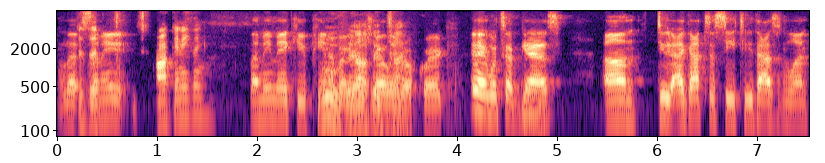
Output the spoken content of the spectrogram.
Let, Does let it me spark anything? Let me make you peanut Ooh, butter yeah, and jelly real quick. Hey, what's up, guys? Um, dude, I got to see 2001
